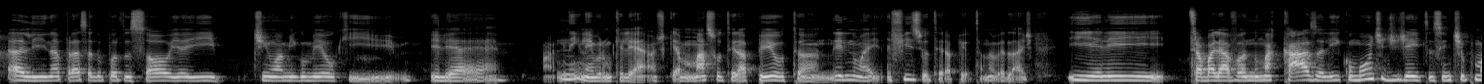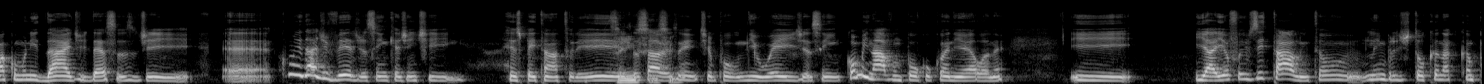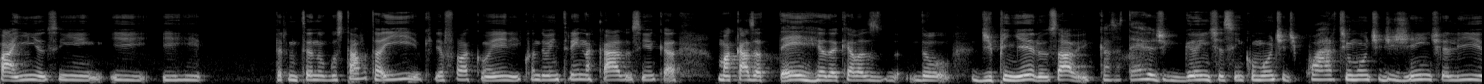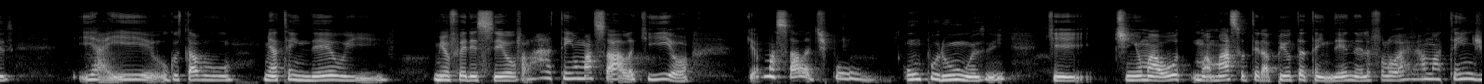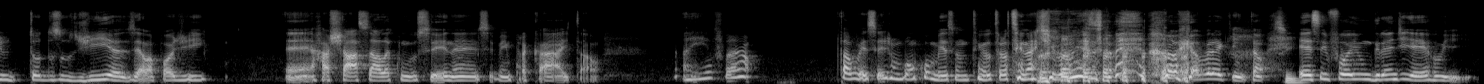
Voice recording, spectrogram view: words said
ali na Praça do Pôr do Sol. E aí tinha um amigo meu que ele é. Nem lembro o que ele é, acho que é massoterapeuta. Ele não é, é fisioterapeuta, na verdade. E ele trabalhava numa casa ali com um monte de gente, assim, tipo uma comunidade dessas de. É, comunidade verde, assim, que a gente respeita a natureza, sim, sabe? Sim, sim. Assim, tipo, New Age, assim. Combinava um pouco com a Aniela, né? E, e aí eu fui visitá-lo, então eu lembro de tocando a campainha, assim, e, e perguntando, Gustavo tá aí? Eu queria falar com ele. E quando eu entrei na casa, assim, aquela uma casa térrea daquelas do, de Pinheiro, sabe? Casa térrea gigante, assim, com um monte de quarto e um monte de gente ali. E aí o Gustavo me atendeu e me ofereceu, falou, ah, tem uma sala aqui, ó, que é uma sala, tipo, um por um, assim, que tinha uma, outra, uma massoterapeuta atendendo, ela falou, ah, ela não atende todos os dias, ela pode é, rachar a sala com você, né, você vem pra cá e tal. Aí eu falei, ah, talvez seja um bom começo, não tem outra alternativa mesmo. Vou ficar por aqui. Então, Sim. esse foi um grande erro e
